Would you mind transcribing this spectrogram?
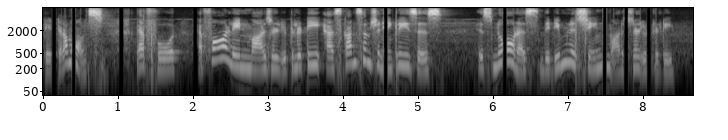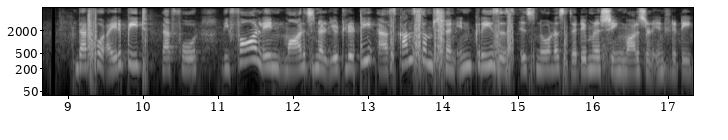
greater amounts. Therefore, a fall in marginal utility as consumption increases is known as the diminishing marginal utility. Therefore, I repeat, therefore, the fall in marginal utility as consumption increases is known as the diminishing marginal utility.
